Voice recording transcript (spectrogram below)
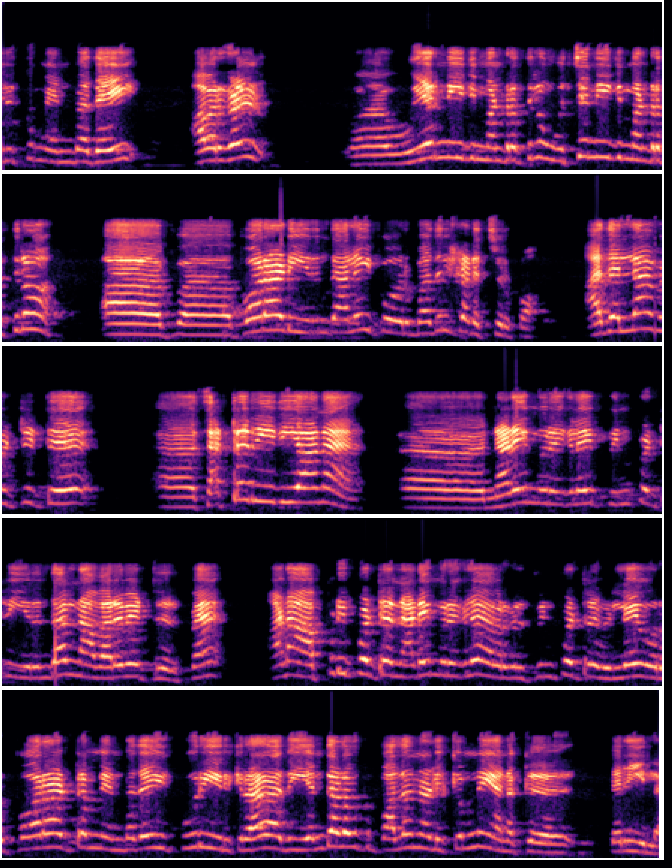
இருக்கும் என்பதை அவர்கள் உயர் நீதிமன்றத்திலும் உச்ச நீதிமன்றத்திலும் போராடி இருந்தாலே இப்போ ஒரு பதில் கிடைச்சிருக்கும். அதெல்லாம் விட்டுட்டு சட்ட ரீதியான நடைமுறைகளை பின்பற்றி இருந்தால் நான் வரவேற்றிருப்பேன். ஆனா அப்படிப்பட்ட நடைமுறைகளை அவர்கள் பின்பற்றவில்லை. ஒரு போராட்டம் என்பதை கூறியிருக்கிறார். அது எந்த அளவுக்கு பலன் அளிக்கும்னு எனக்கு தெரியல.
